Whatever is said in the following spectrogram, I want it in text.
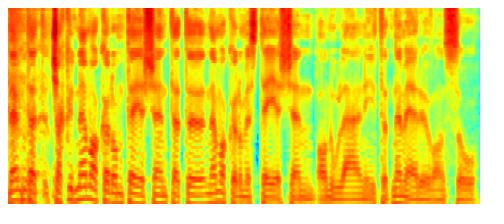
nem, tehát csak nem akarom teljesen, tehát nem akarom ezt teljesen anulálni, tehát nem erről van szó,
